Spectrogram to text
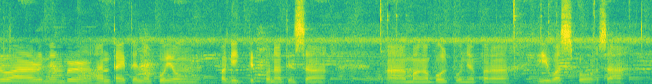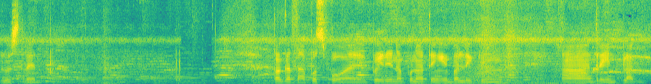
So uh, remember, hand tighten lang po yung pagigpit po natin sa uh, mga bolt po niya para iwas po sa loose thread. Pagkatapos po ay pwede na po natin ibalik yung uh, drain plug.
